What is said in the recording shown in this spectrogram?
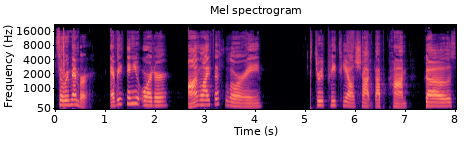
so remember, everything you order on Life with Lori through ptlshop.com goes,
